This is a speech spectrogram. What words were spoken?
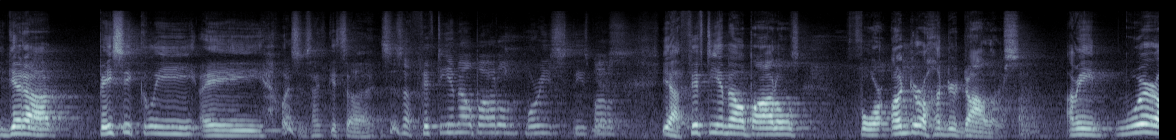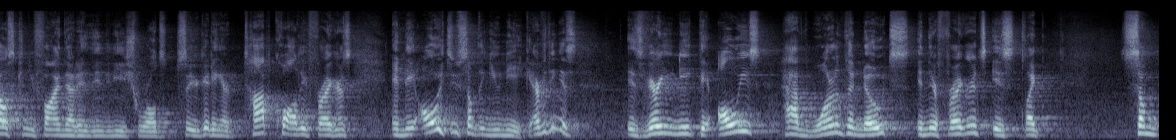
you get a basically a what is this? I think it's a this is a 50 ml bottle, Maurice. These bottles, yes. yeah, 50 ml bottles for under hundred dollars. I mean, where else can you find that in the niche world? So you're getting a top quality fragrance, and they always do something unique. Everything is is very unique. They always have one of the notes in their fragrance is like some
